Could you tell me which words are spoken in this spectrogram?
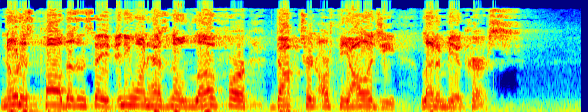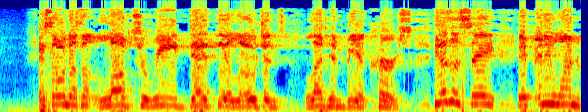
Notice Paul doesn't say if anyone has no love for doctrine or theology, let him be accursed. If someone doesn't love to read dead theologians, let him be accursed. He doesn't say if anyone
